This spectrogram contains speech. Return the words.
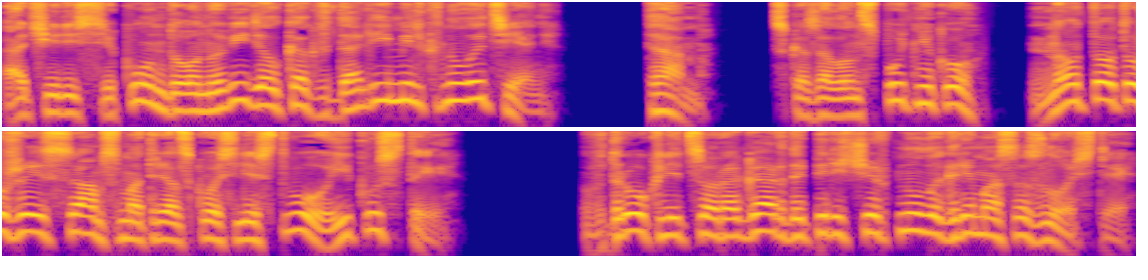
а через секунду он увидел, как вдали мелькнула тень. «Там», — сказал он спутнику, но тот уже и сам смотрел сквозь листву и кусты. Вдруг лицо Рогарда перечеркнуло гримаса злости.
